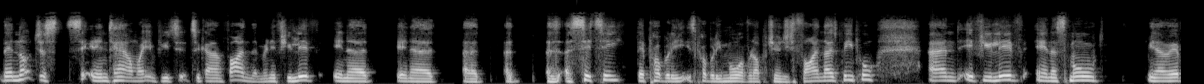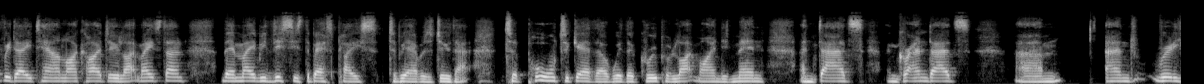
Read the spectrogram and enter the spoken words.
they're not just sitting in town waiting for you to, to go and find them. And if you live in a, in a, a, a a, city, there probably is probably more of an opportunity to find those people. And if you live in a small you know, everyday town like I do, like Maidstone, then maybe this is the best place to be able to do that, to pull together with a group of like-minded men and dads and granddads, um, and really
